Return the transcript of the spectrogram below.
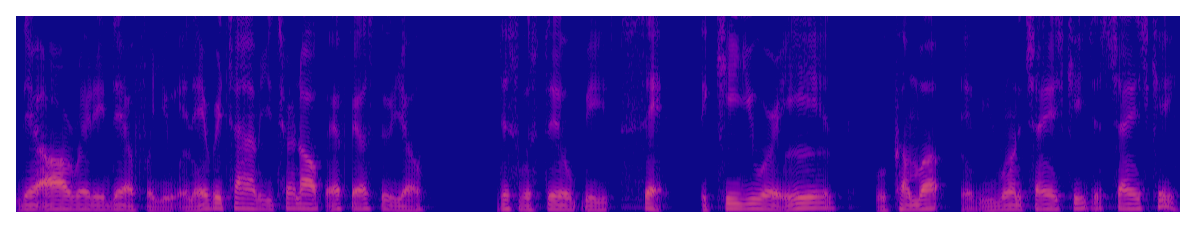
They're already there for you. And every time you turn off FL Studio, this will still be set. The key you were in will come up. If you want to change key, just change key.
